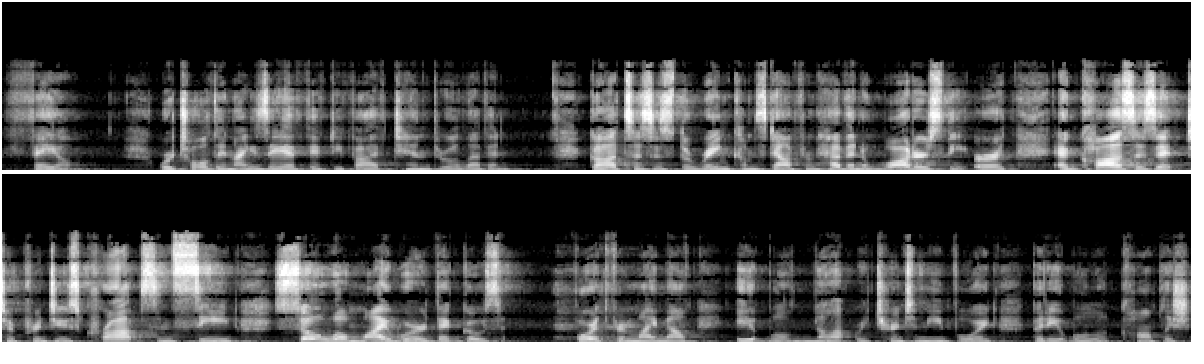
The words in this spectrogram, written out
fail. We're told in Isaiah 55 10 through 11. God says, as the rain comes down from heaven and waters the earth and causes it to produce crops and seed, so will my word that goes forth from my mouth. It will not return to me void, but it will accomplish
